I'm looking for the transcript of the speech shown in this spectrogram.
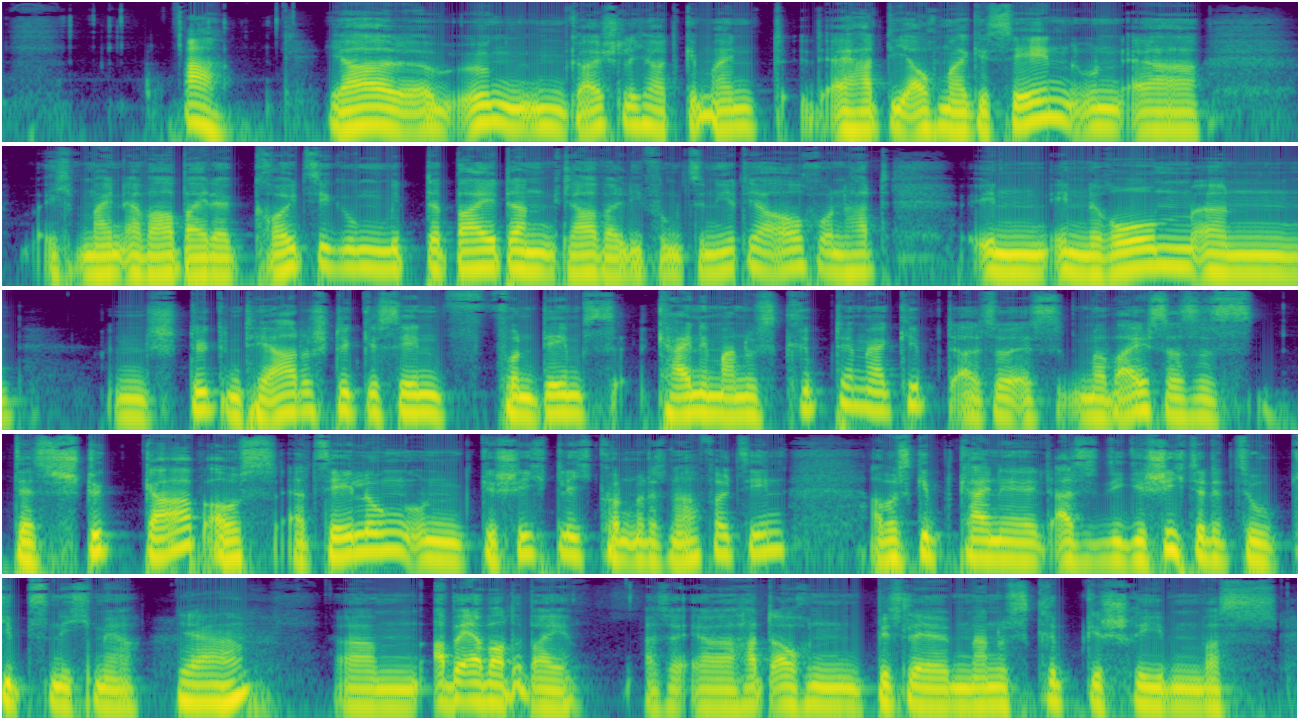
Ah, Ja, äh, irgendein Geistlicher hat gemeint, er hat die auch mal gesehen und er, ich meine, er war bei der Kreuzigung mit dabei dann, klar, weil die funktioniert ja auch und hat in, in Rom ein, ein Stück, ein Theaterstück gesehen, von dem es keine Manuskripte mehr gibt. Also es, man weiß, dass es das Stück gab aus Erzählungen und geschichtlich konnte man das nachvollziehen, aber es gibt keine, also die Geschichte dazu gibt's nicht mehr. ja. Ähm, aber er war dabei. Also er hat auch ein bisschen ein Manuskript geschrieben, was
